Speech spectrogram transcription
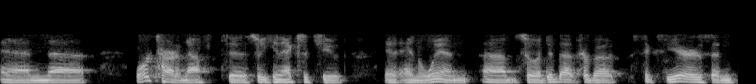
and uh, worked hard enough to so you can execute and, and win. Um, so I did that for about six years, and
